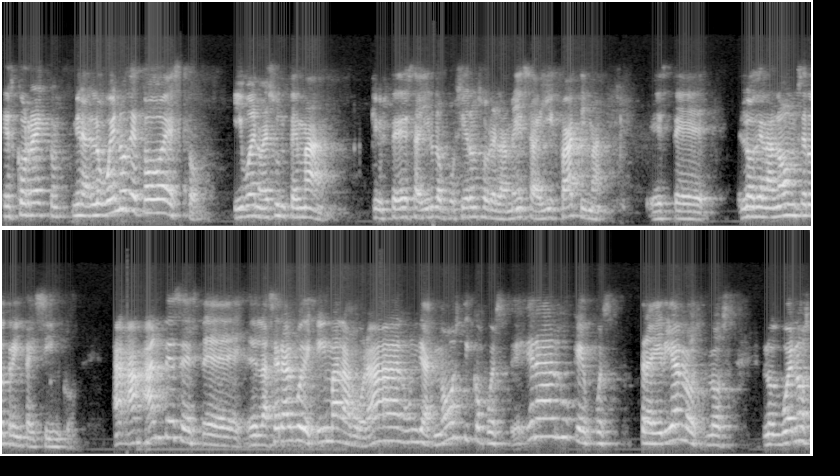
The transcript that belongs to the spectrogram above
Es correcto. Mira, lo bueno de todo esto, y bueno, es un tema que ustedes ahí lo pusieron sobre la mesa, ahí Fátima, este, lo de la NOM 035. antes, este, el hacer algo de clima laboral, un diagnóstico, pues era algo que pues traerían los, los, los, buenos,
